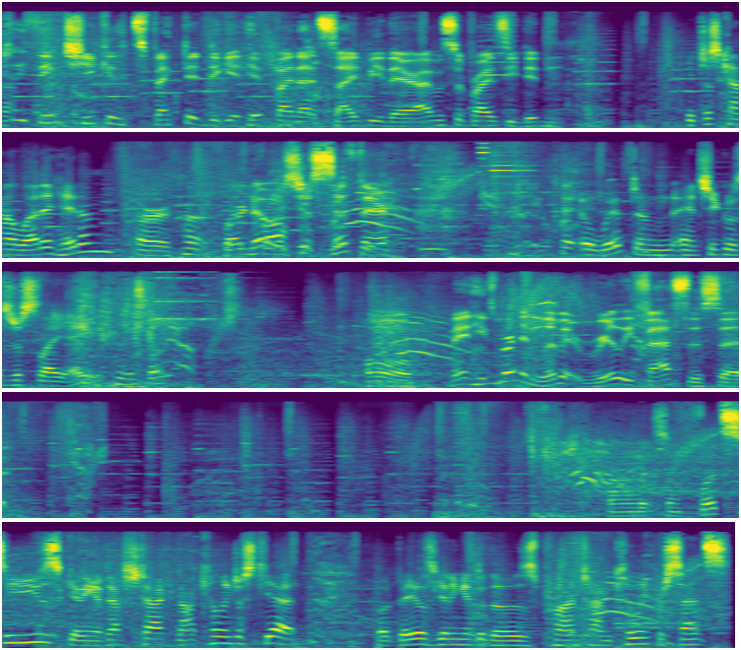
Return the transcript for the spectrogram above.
Actually think Cheek expected to get hit by that side B there. I was surprised he didn't. He just kind of let it hit him, or, Or no, Frost he just sit there. It whipped, and, and Chick was just like, hey, what's up? Oh, man, he's burning limit really fast this set. Gonna get some footsies, getting a dash attack, not killing just yet. But Bayo's getting into those prime time killing percents.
